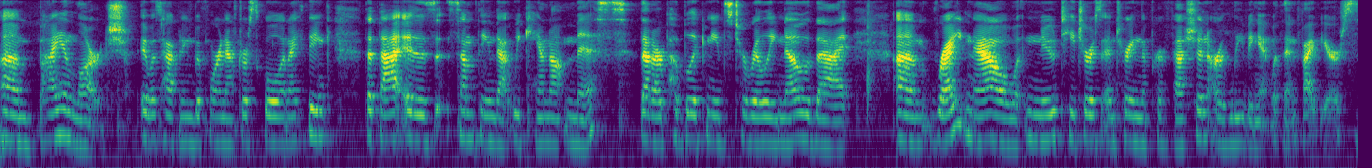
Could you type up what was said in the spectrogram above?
Um, by and large, it was happening before and after school, and I think that that is something that we cannot miss. That our public needs to really know that Um, right now, new teachers entering the profession are leaving it within five years.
